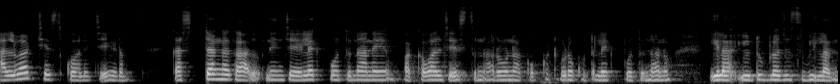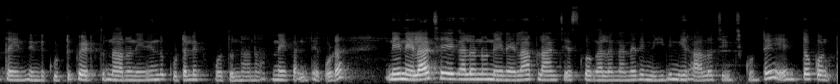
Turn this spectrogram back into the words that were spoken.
అలవాటు చేసుకోవాలి చేయడం. కష్టంగా కాదు. నేను చేయలేకపోతున్నానే పక్క వాళ్ళు చేస్తున్నారు. నాకు ఒక్కటి కూడా కుట్టలేకపోతున్నాను. ఇలా యూట్యూబ్లో చూసి వీళ్ళంతా ఎన్ని కుట్టి పెడుతున్నారు. నేను ఎందుకు కుట్టలేకపోతున్నాను అనే కంటే కూడా నేను ఎలా చేయగలను నేను ఎలా ప్లాన్ చేసుకోగలను అనేది మీది మీరు ఆలోచించుకుంటే ఎంతో కొంత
